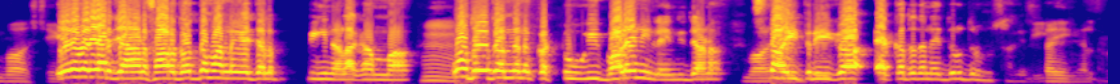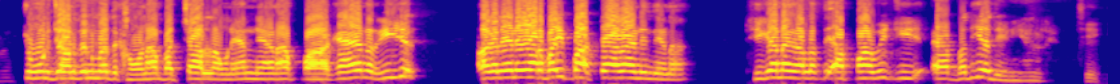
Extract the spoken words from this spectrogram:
ਬਹੁਤ ਠੀਕ। ਇਹਦੇ ਯਾਰ ਜਾਨਸਾਰ ਦੁੱਧ ਮੰਨ ਕੇ ਚੱਲ ਪੀਣ ਵਾਲਾ ਕੰਮ ਆ। ਹੂੰ। ਉਹ ਦੋ ਤਿੰਨ ਦਿਨ ਕੱਟੂਗੀ ਬਾਲੇ ਨਹੀਂ ਲੈਂਦੀ ਦਿਨ 27 ਤਰੀਕ ਆ ਇੱਕ ਦੋ ਦਿਨ ਇਧਰ ਉਧਰ ਹੋ ਸਕਦੀ। ਸਹੀ ਗੱਲ ਆ ਬਾਈ। ਚੋਣ ਜਾਣ ਦਿਨ ਮੈਂ ਦਿਖਾਉਣਾ ਬੱਚਾ ਲਾਉਣਿਆ ਨਿਆਣਾ ਪਾ ਕੇ ਐਨ ਰੀਝ ਅਗਲੇ ਨੇ ਯਾਰ ਬਾਈ ਪਾਟਿਆ ਵਾਲਾ ਨਹੀਂ ਦੇਣਾ। ਠੀਕ ਹੈ ਨਾ ਗੱਲ ਤੇ ਆਪਾਂ ਵੀ ਚੀਜ਼ ਐ ਵਧੀਆ ਦੇਣੀ ਆ ਅਗਲੇ ਨੂੰ। ਠੀਕ।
